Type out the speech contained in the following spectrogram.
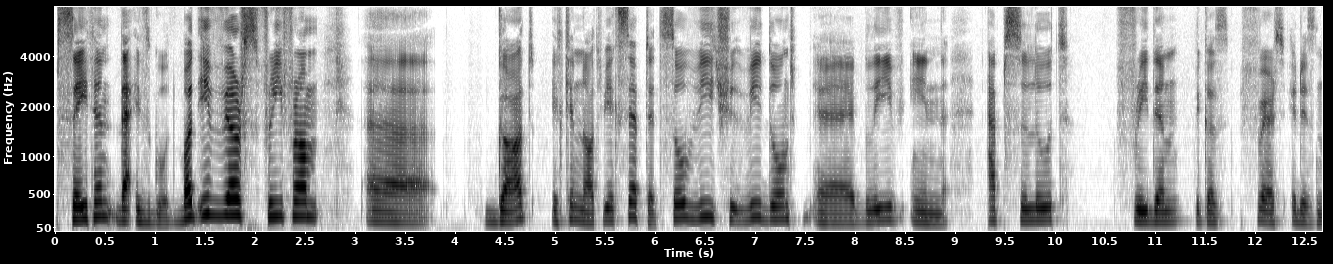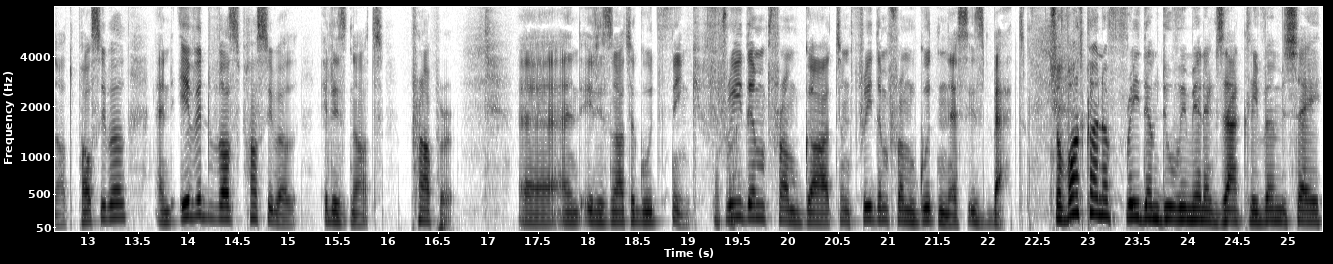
Satan, that is good. But if we are free from uh, God, it cannot be accepted. So we should we don't uh, believe in absolute freedom because first it is not possible, and if it was possible, it is not proper. uh, and it is not a good thing. freedom from God and freedom from goodness is bad. So, what kind of freedom do we mean exactly when we say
